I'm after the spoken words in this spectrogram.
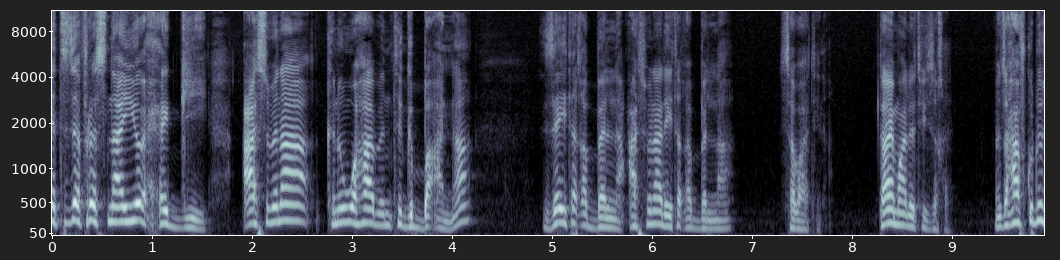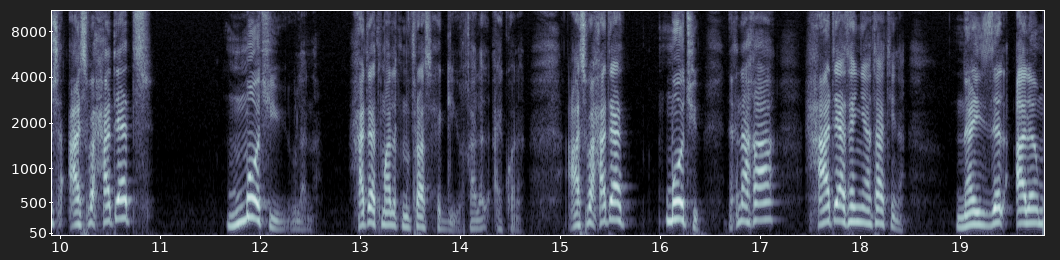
ነቲ ዘፍረስናዮ ሕጊ ዓስብና ክንወሃብ እንትግብኣና ዘይተቐበልና ዓስብና ዘይተቐበልና ሰባት ኢና እንታይ ማለት እዩ ዝኸ መፅሓፍ ቅዱስ ዓስቢ ሓጢኣት ሞት እዩ ይብለና ሓጢኣት ማለት ምፍራስ ሕጊ እዩ ካልእ ኣይኮነን ዓስቢ ሓጢኣት ሞት እዩ ንሕና ከዓ ሓጢኣተኛታት ኢና ናይ ዘለዓለም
